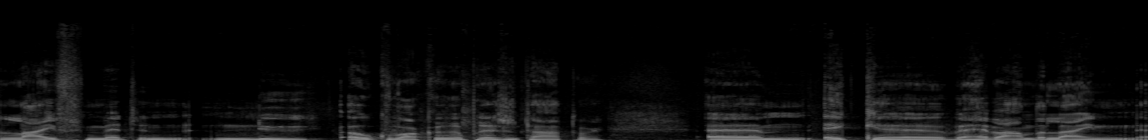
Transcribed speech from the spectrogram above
live met een nu ook wakkere presentator. Ehm, ik, uh, we hebben aan de lijn uh,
